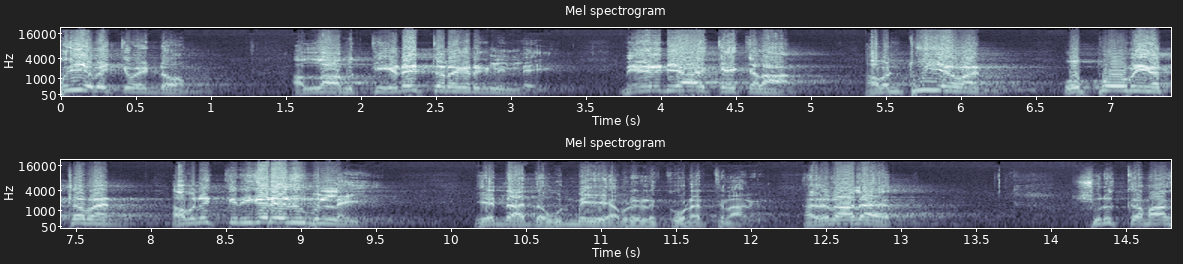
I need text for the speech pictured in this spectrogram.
புரிய வைக்க வேண்டும். அல்லாவுக்கு இடைத்தரகர்கள் இல்லை. நேரடியாக கேட்கலாம். அவன் தூயவன் ஒப்புமையற்றவன் அவனுக்கு நிகர் எதுவும் இல்லை என்ற அந்த உண்மையை அவர்களுக்கு உணர்த்தினார்கள். அதனால் சுருக்கமாக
